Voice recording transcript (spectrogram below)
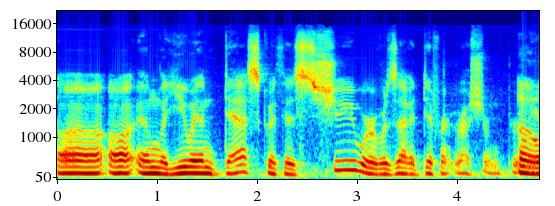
uh, on the UN desk with his shoe, or was that a different Russian? Premier? Oh,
